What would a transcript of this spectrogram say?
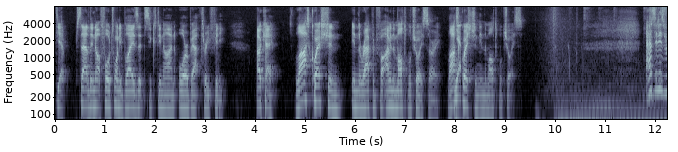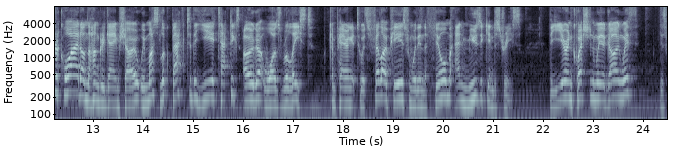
yeah, sadly not 420 Blaze at 69 or about 350. Okay, last question in the rapid fire. I mean, the multiple choice, sorry. Last Yep. question in the multiple choice. As it is required on the Hungry Game Show, we must look back to the year Tactics Ogre was released, comparing it to its fellow peers from within the film and music industries. The year in question we are going with is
